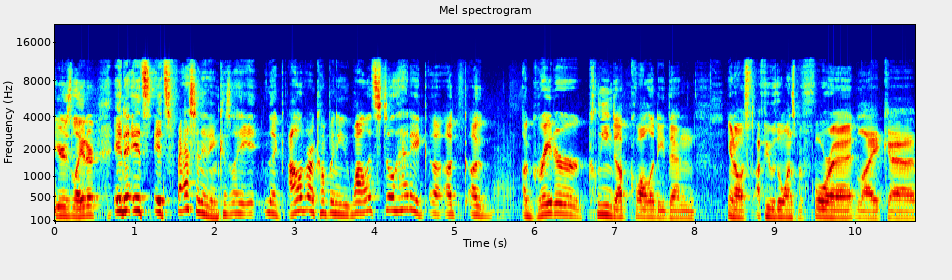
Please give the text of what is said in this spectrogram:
years later it, it's it's fascinating because like it- like Oliver and Company while it still had a a, a a greater cleaned up quality than you know a few of the ones before it like uh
